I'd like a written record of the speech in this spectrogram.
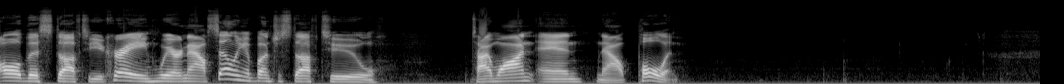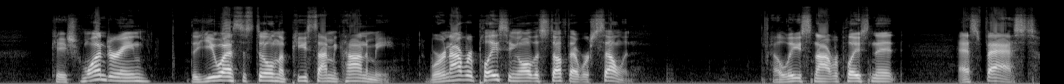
all this stuff to Ukraine, we are now selling a bunch of stuff to Taiwan and now Poland. In case you're wondering, the U.S. is still in a peacetime economy. We're not replacing all the stuff that we're selling. At least not replacing it as fast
